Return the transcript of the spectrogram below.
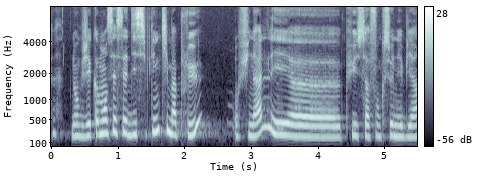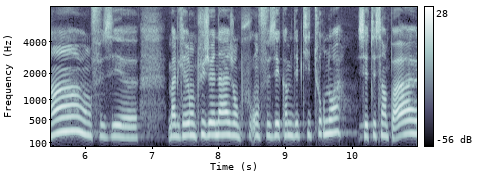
Donc j'ai commencé cette discipline qui m'a plu au final et euh, puis ça fonctionnait bien. On faisait, euh, malgré mon plus jeune âge, on, faisait comme des petits tournois. C'était sympa.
